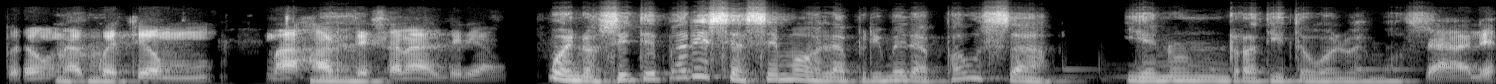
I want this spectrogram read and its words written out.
Pero una cuestión más artesanal, diríamos. Bueno, si te parece, hacemos la primera pausa y en un ratito volvemos. Dale.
